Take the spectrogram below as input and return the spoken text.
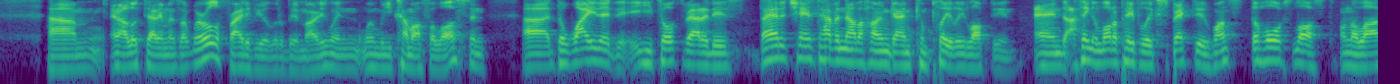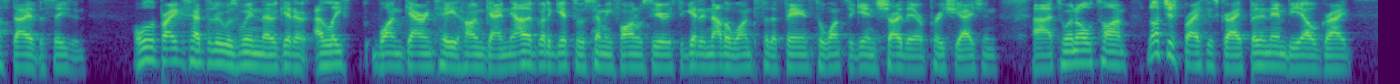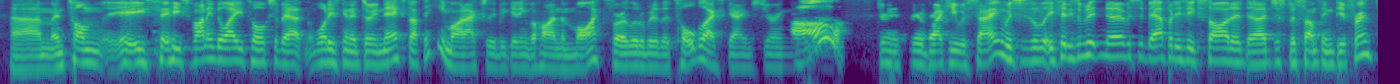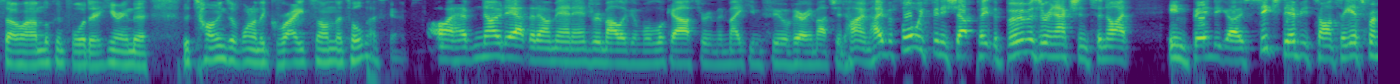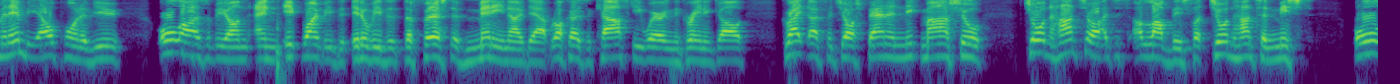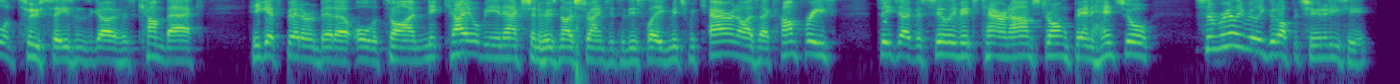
Um, and I looked at him and was like, "We're all afraid of you a little bit, Mody, when when you come off a loss." And uh, the way that he talked about it is they had a chance to have another home game completely locked in, and I think a lot of people expected once the Hawks lost on the last day of the season all the Breakers had to do was win. They would get a, at least one guaranteed home game. Now they've got to get to a semi-final series to get another one for the fans to once again show their appreciation uh, to an all-time, not just Breakers great, but an NBL great. Um, and Tom, he's, he's funny the way he talks about what he's going to do next. I think he might actually be getting behind the mic for a little bit of the Tall Blacks games during. This, oh during the break he was saying, which is he said he's a bit nervous about, but he's excited uh, just for something different. So I'm looking forward to hearing the the tones of one of the greats on the Tall Blacks games. I have no doubt that our man Andrew Mulligan will look after him and make him feel very much at home. Hey, before we finish up, Pete, the Boomers are in action tonight in Bendigo. Six debutants, I guess, from an NBL point of view. All eyes will be on, and it won't be. The, it'll be the, the first of many, no doubt. Rocco Zikarsky wearing the green and gold. Great though for Josh Bannan, Nick Marshall, Jordan Hunter, I just I love this. Like Jordan Hunter missed all of two seasons ago, has come back. He gets better and better all the time. Nick Kay will be in action, who's no stranger to this league. Mitch McCarron, Isaac Humphries, DJ Vasiljevic, Taran Armstrong, Ben Henshall. Some really, really good opportunities here.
